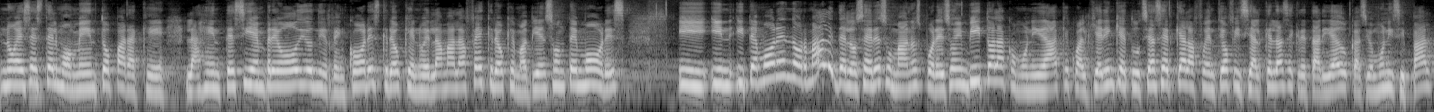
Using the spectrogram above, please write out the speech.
no es este el momento para que la gente siembre odios ni rencores, creo que no es la mala fe, creo que más bien son temores y, temores normales de los seres humanos. Por eso invito a la comunidad que cualquier inquietud se acerque a la fuente oficial que es la Secretaría de Educación Municipal.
